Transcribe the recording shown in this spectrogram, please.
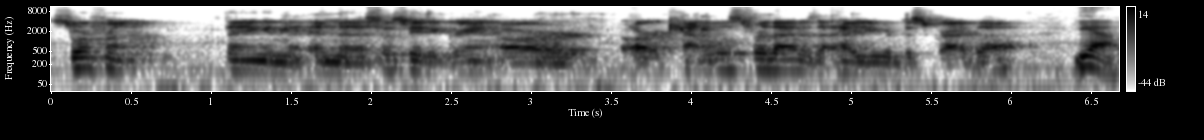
storefront thing and the, and the associated grant are are a catalyst for that. Is that how you would describe that? Yeah,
